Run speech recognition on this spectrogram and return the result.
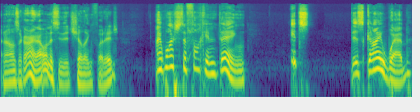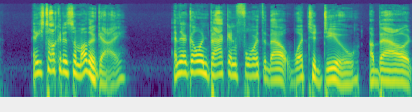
And I was like, "All right, I want to see the chilling footage." I watched the fucking thing. It's this guy Webb, and he's talking to some other guy, and they're going back and forth about what to do about.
